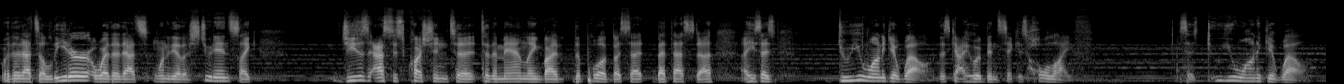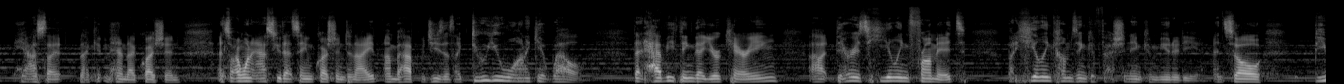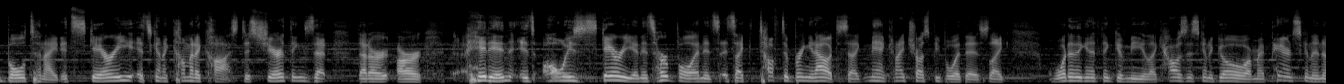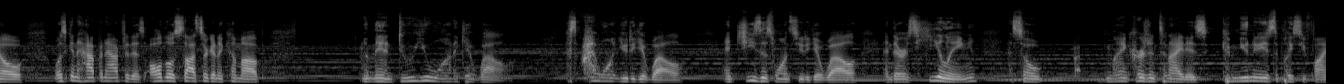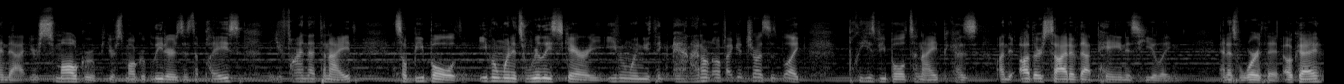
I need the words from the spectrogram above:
Whether that's a leader or whether that's one of the other students, like Jesus asked this question to, to the man laying by the pool of Bethesda. Uh, he says, Do you want to get well? This guy who had been sick his whole life. He says, Do you want to get well? he asked that, that man that question. And so I want to ask you that same question tonight on behalf of Jesus. Like, do you want to get well? That heavy thing that you're carrying, uh, there is healing from it, but healing comes in confession and community. And so be bold tonight. It's scary. It's going to come at a cost. To share things that that are are hidden is always scary and it's hurtful and it's it's like tough to bring it out. To say like, man, can I trust people with this? Like, what are they going to think of me? Like, how is this going to go? Are my parents going to know? What's going to happen after this? All those thoughts are going to come up. But man, do you want to get well? Because I want you to get well, and Jesus wants you to get well, and there is healing. And so my encouragement tonight is community is the place you find that. Your small group, your small group leaders is the place that you find that tonight. And so be bold, even when it's really scary, even when you think, man, I don't know if I can trust this. Like, please be bold tonight because on the other side of that pain is healing and it's worth it, okay?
